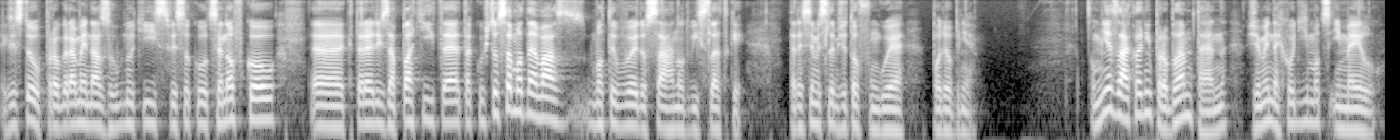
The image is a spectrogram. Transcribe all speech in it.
Existují programy na zhubnutí s vysokou cenovkou, eh, které když zaplatíte, tak už to samotné vás motivuje dosáhnout výsledky. Tady si myslím, že to funguje podobně. U mě je základní problém ten, že mi nechodí moc e-mailů.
